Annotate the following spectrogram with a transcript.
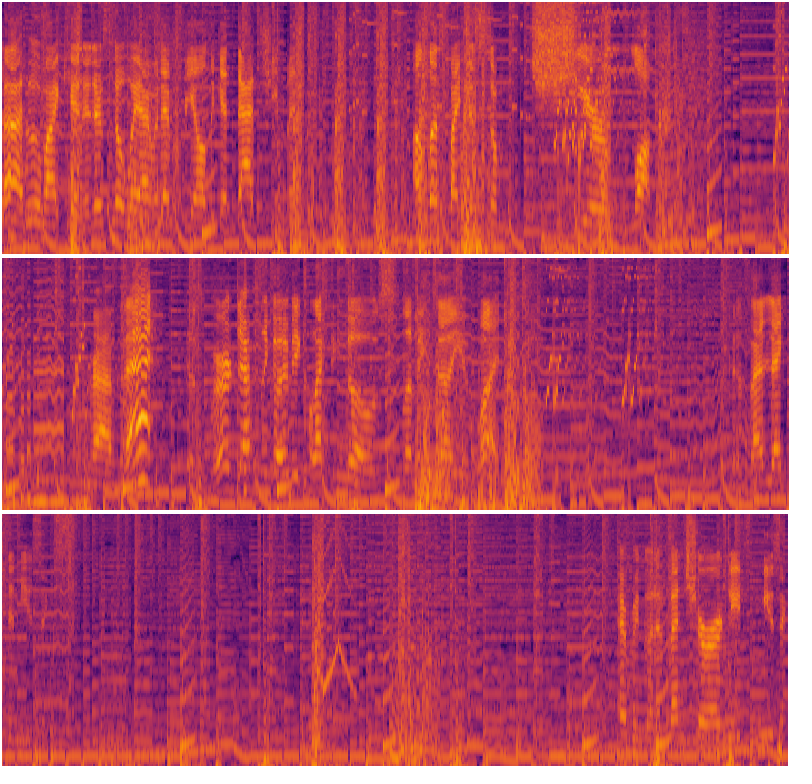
ah, who am I kidding? There's no way I would ever be able to get that achievement. Unless by just some sheer luck. Grab that, because we're definitely going to be collecting those, let me tell you what. Because I like the musics. Every good adventurer needs music.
